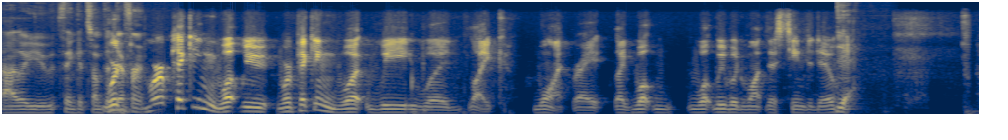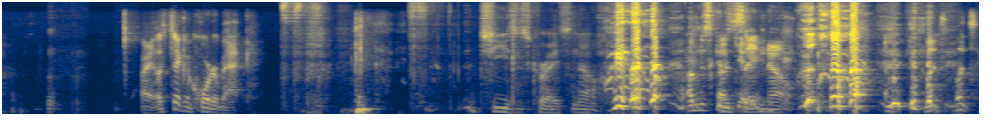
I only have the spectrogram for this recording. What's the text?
Tyler, you think it's something We're different? we're picking what we we're picking what we would like want, right? Like what what we would want this team to do. yeah. All right, let's take a quarterback. Jesus Christ, no. I'm just gonna say no. let's let's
